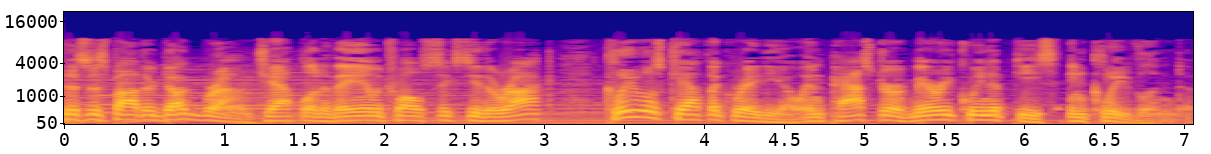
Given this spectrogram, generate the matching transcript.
This is Father Doug Brown, chaplain of AM 1260 The Rock, Cleveland's Catholic Radio, and pastor of Mary Queen of Peace in Cleveland.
